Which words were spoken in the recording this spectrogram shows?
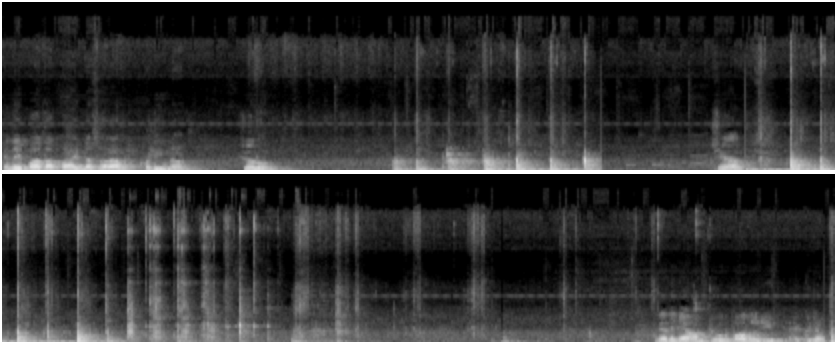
ਇਹਦੇ ਪਾਤਾ ਆਪਾਂ ਇੰਨਾ ਸਾਰਾ ਪੁਦੀਨਾ। ਚਲੋ ਚਲ ਇਹਦੇ ਚ ਆਮਚੂਰ ਪਾ ਦਿਓ ਜੀ ਇੱਕ ਚਮਚ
